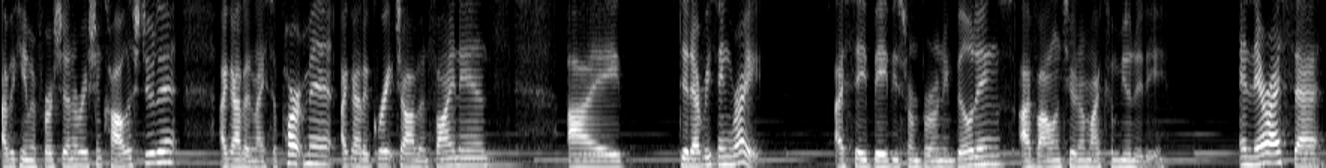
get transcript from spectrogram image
I became a first generation college student. I got a nice apartment. I got a great job in finance. I did everything right. I saved babies from burning buildings. I volunteered in my community. And there I sat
